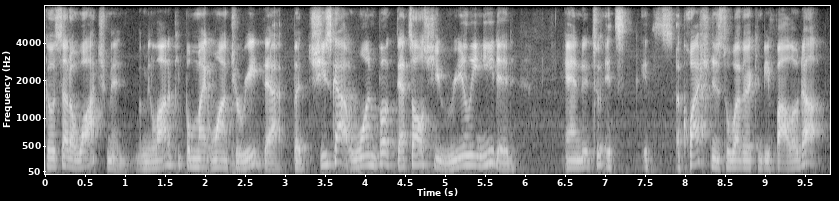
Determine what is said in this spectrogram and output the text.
Go Set a Watchman. I mean, a lot of people might want to read that, but she's got one book. That's all she really needed, and it's it's it's a question as to whether it can be followed up.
